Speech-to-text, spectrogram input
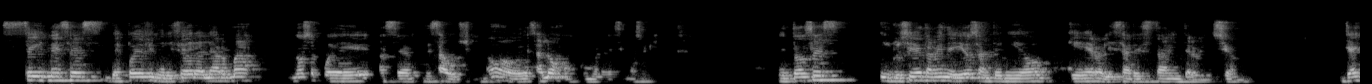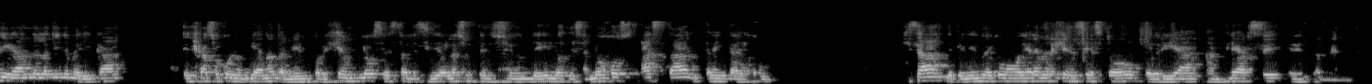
seis meses después de finalizar la alarma no se puede hacer desahucio. O desalojo, como le decimos aquí. Entonces, inclusive también ellos han tenido que realizar esta intervención. Ya llegando a Latinoamérica, el caso colombiano también, por ejemplo, se ha establecido la suspensión de los desalojos hasta el 30 de junio. Quizá, dependiendo de cómo vaya la emergencia, esto podría ampliarse eventualmente.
